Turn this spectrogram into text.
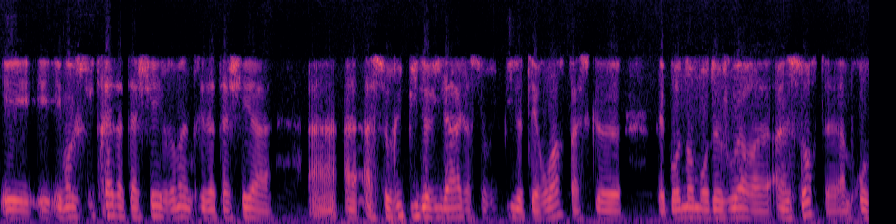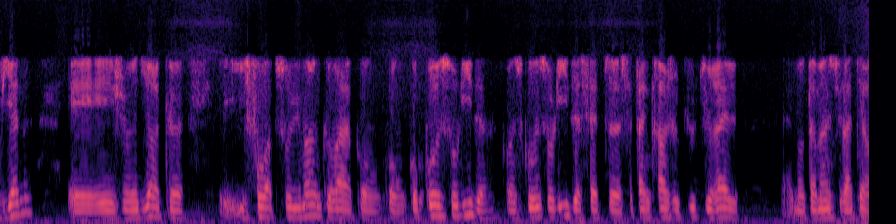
Et, et, et moi, je suis très attaché, vraiment très attaché à, à, à, ce rugby de village, à ce rugby de terroir, parce que bon nombre de joueurs euh, en sortent, en proviennent. Et, je veux dire que il faut absolument que voilà, qu'on consolide, qu'on consolide cette, cet ancrage culturel notamment sur la terre,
